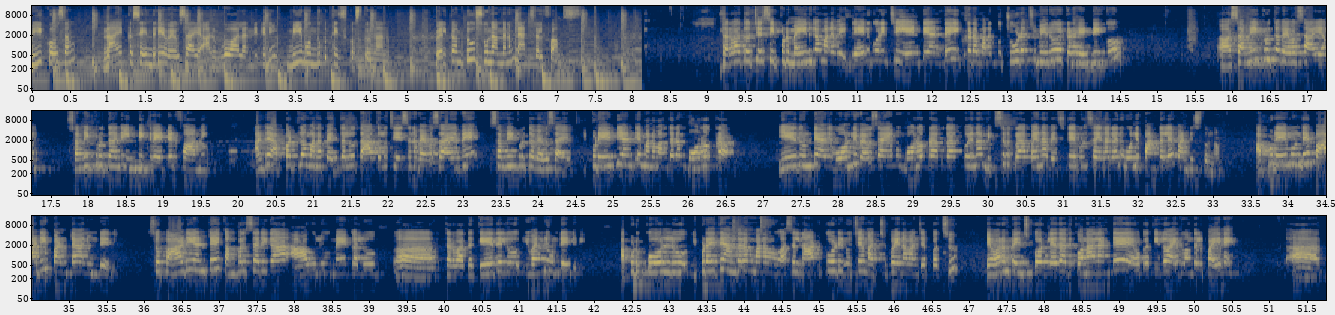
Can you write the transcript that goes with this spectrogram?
మీకోసం నా యొక్క సేంద్రియ వ్యవసాయ అనుభవాలన్నిటినీ మీ ముందుకు తీసుకొస్తున్నాను. Welcome to Sunandanam natural farms తర్వాత వచ్చేసి ఇప్పుడు మెయిన్గా మనం దేని గురించి ఏంటి అంటే ఇక్కడ మనకు చూడొచ్చు మీరు ఇక్కడ హెడ్డింగ్ సమీకృత వ్యవసాయం సమీకృత అంటే ఇంటిగ్రేటెడ్ ఫార్మింగ్ అంటే అప్పట్లో మన పెద్దలు తాతలు చేసిన వ్యవసాయమే సమీకృత వ్యవసాయం. ఇప్పుడు ఏంటి అంటే మనం అందరం మోనోక్రాప్ ఏది ఉంటే అది ఓన్లీ వ్యవసాయం మోనోక్రాప్ కాకపోయినా మిక్స్డ్ క్రాప్ అయినా వెజిటేబుల్స్ అయినా కానీ ఓన్లీ పంటలే పండిస్తున్నాం. అప్పుడు ఏముండే పాడి పంట అని ఉండేది. సో పాడి అంటే కంపల్సరీగా ఆవులు మేకలు తర్వాత గేదెలు ఇవన్నీ ఉండేటివి. అప్పుడు కోళ్ళు ఇప్పుడైతే అందరం మనం అసలు నాటుకోడి రుచే మర్చిపోయినాం అని చెప్పొచ్చు. ఎవరం పెంచుకోవట్లేదు. అది కొనాలంటే ఒక కిలో ఐదు వందల పైనే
